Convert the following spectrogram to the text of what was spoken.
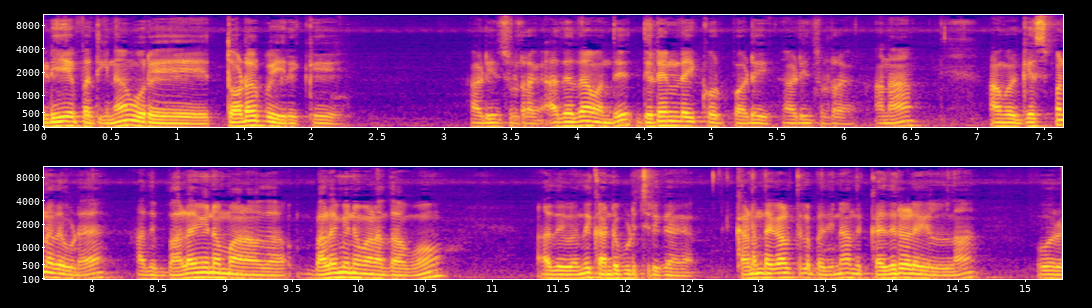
இடையே பார்த்திங்கன்னா ஒரு தொடர்பு இருக்குது அப்படின்னு சொல்கிறாங்க அதுதான் வந்து திடநிலை கோட்பாடு அப்படின்னு சொல்கிறாங்க ஆனால் அவங்க கெஸ் பண்ணதை விட அது பலவீனமானதாக பலவீனமானதாகவும் அது வந்து கண்டுபிடிச்சிருக்காங்க. கடந்த காலத்தில் பார்த்திங்கன்னா அந்த கதிரலைகள்லாம் ஒரு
